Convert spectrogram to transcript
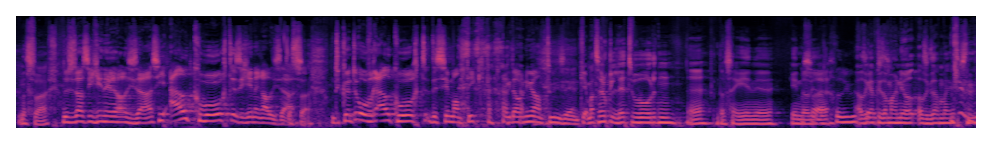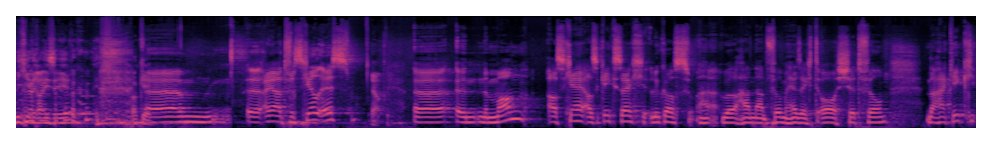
Dat is waar. Dus dat is een generalisatie. Elk woord is een generalisatie. Dat is waar. Want je kunt over elk woord de semantiek, die dat we nu aan het doen zijn. Oké, maar het zijn ook lidwoorden. Hè? Dat zijn geen... eh, geen Dat is waar, dat als ik dat mag, nu, als ik dat mag niet generaliseren. Oké. Ehm, eh, ah ja, het verschil is... ja. Eh, een, een man, als, jij, als ik zeg, Lucas, eh, we gaan naar een film, en hij zegt, oh shit film, dan ga ik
